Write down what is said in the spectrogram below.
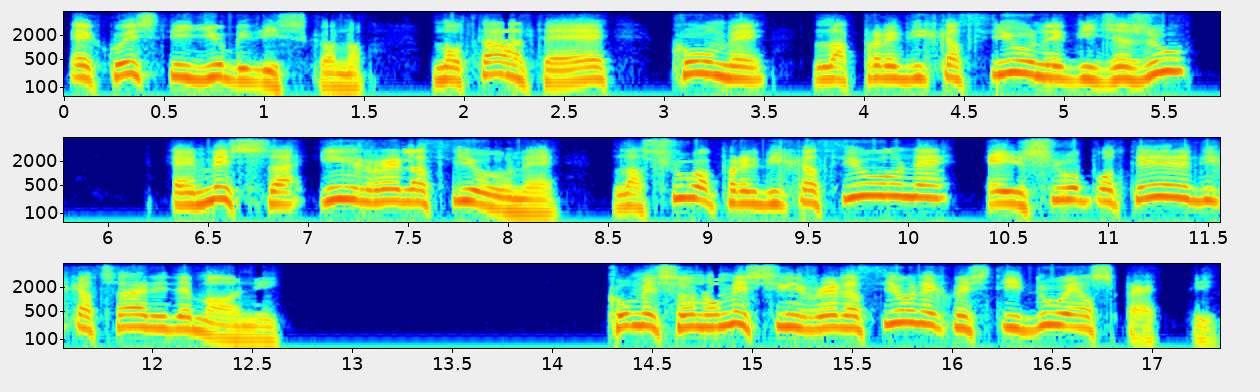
e questi gli ubbidiscono. Notate eh, come la predicazione di Gesù è messa in relazione la sua predicazione e il suo potere di cacciare i demoni. Come sono messi in relazione questi due aspetti?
